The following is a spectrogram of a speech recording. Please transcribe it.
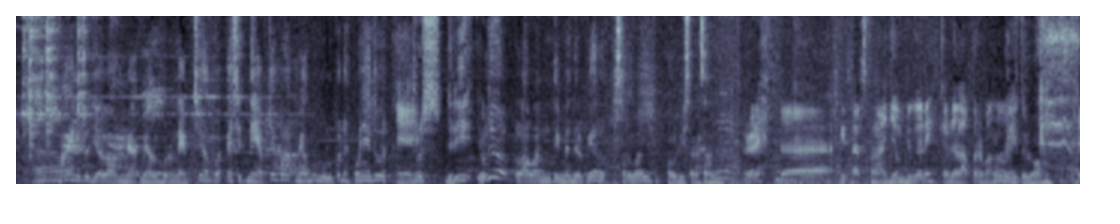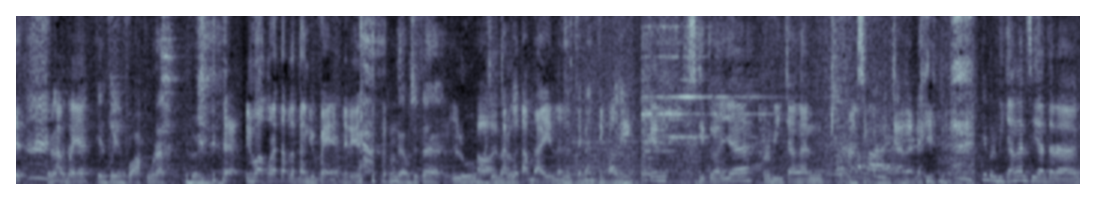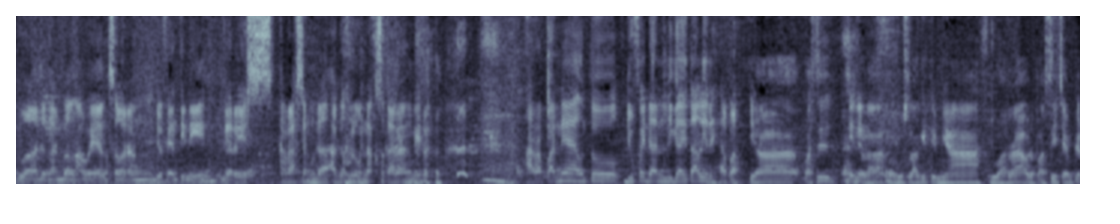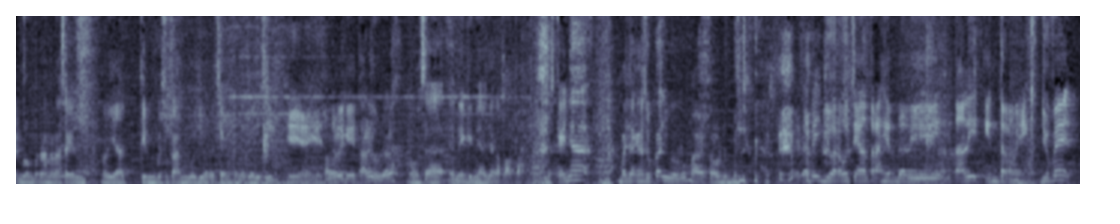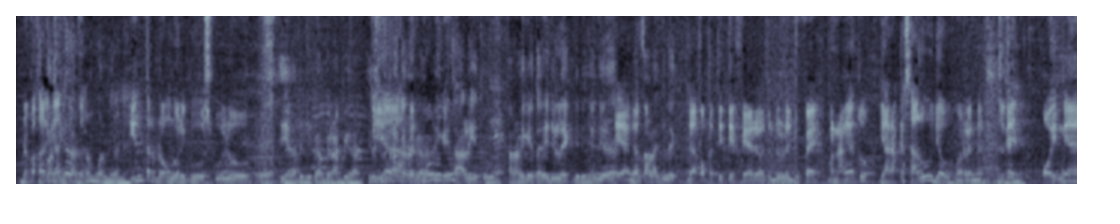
main itu dia lawan Mel- Melbourne FC apa eh Sydney FC apa Melbourne gue lupa dah pokoknya itu Iya, iya. terus jadi ya udah lawan timnya Del Piero seru aja tuh kalau bisa ke sana Udah deh, udah sekitar setengah jam juga nih. Kayak udah lapar bang. udah gitu doang Kira Apa ada ya? info-info akurat Info akurat apa tentang Juve dari enggak maksudnya lu Oh, masih ntar gue tambahin maksudnya nanti paling. Mungkin segitu aja perbincangan asik perbincangan lagi. Ini perbincangan sih antara gua dengan Bang Awe yang seorang Juventini garis keras yang udah agak melunak sekarang nih. Harapannya untuk Juve dan Liga Italia deh apa? Ya pasti inilah bagus lagi timnya juara udah pasti champion belum pernah ngerasain melihat tim kesukaan gue juara champion itu aja sih. Iya iya. Kalau Liga Italia udahlah nggak usah ini gini aja nggak apa-apa. Terus kayaknya banyak yang suka juga gue nggak terlalu demen juga. Ya, tapi juara UCL terakhir dari Italia Inter nih. Juve berapa kali bukan gagal Milan, tuh? bukan Milan ya? Inter dong 2010. Iya tapi juga hampir-hampiran. Itu Iya, sebenarnya gara-gara Liga. Italia itu. Karena Liga Italia jelek jadinya dia Iya, nggak kalah jelek. nggak kompetitif ya waktu dulu Juve menangnya tuh jaraknya selalu jauh kemarin kan. Maksudnya Iya. poinnya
